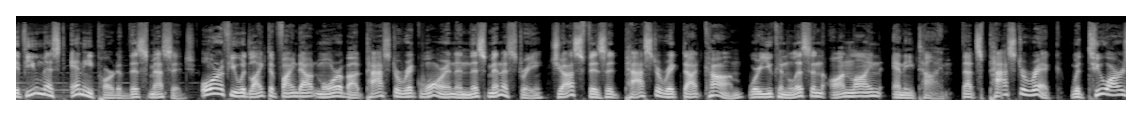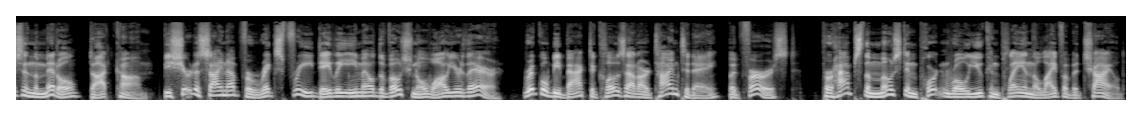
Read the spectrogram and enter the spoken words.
If you missed any part of this message, or if you would like to find out more about Pastor Rick Warren and this ministry, just visit PastorRick.com where you can listen online anytime. That's Pastor Rick with two R's in the middle, dot com. Be sure to sign up for Rick's free daily email devotional while you're there. Rick will be back to close out our time today, but first, Perhaps the most important role you can play in the life of a child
